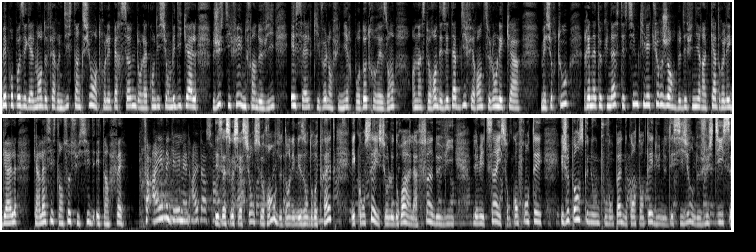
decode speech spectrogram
mais propose également de faire une distinction entre les personnes dont la condition médicale justifie une fin de vie et celles qui veulent en finir pour d'autres raisons, en instaurant des étapes différentes selon les cas. Mais surtout, Renate Cunast estime qu'il est urgent de définir un cadre légal, car l'assistance au suicide est un fait. Des associations se rendent dans les maisons de retraite et conseillent sur le droit à la fin de vie. Les médecins y sont confrontés. Et je pense que nous ne pouvons pas nous contenter d'une décision de justice,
